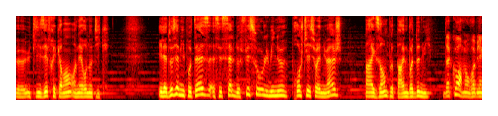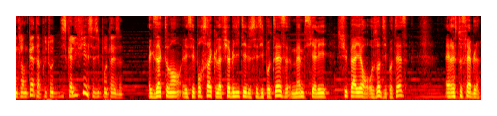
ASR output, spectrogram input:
euh, utilisées fréquemment en aéronautique. Et la deuxième hypothèse, c'est celle de faisceaux lumineux projetés sur les nuages, par exemple par une boîte de nuit. D'accord, mais on voit bien que l'enquête a plutôt disqualifié ces hypothèses. Exactement, et c'est pour ça que la fiabilité de ces hypothèses, même si elle est supérieure aux autres hypothèses, elle reste faible,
